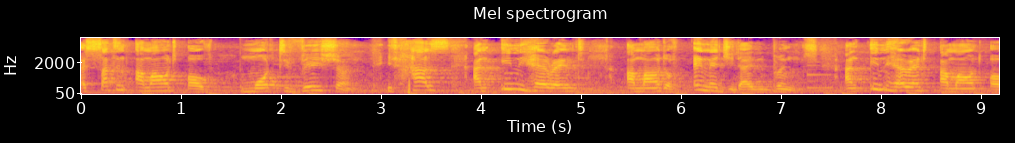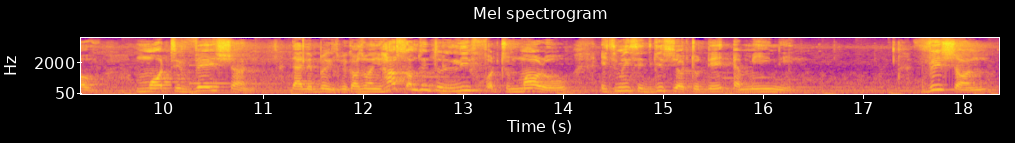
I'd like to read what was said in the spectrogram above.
a certain amount of motivation. It has an inherent amount of energy that it brings, an inherent amount of motivation that it brings. Because when you have something to live for tomorrow, it means it gives your today a meaning. Vision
